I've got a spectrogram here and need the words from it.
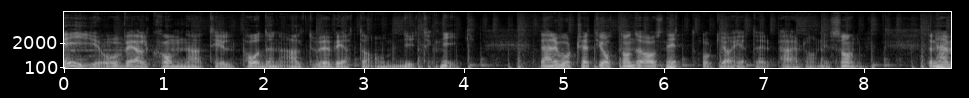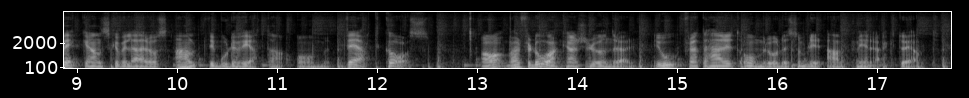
Hej och välkomna till podden Allt du behöver veta om ny teknik. Det här är vårt 38 avsnitt och jag heter Per Danielsson. Den här veckan ska vi lära oss allt vi borde veta om vätgas. Ja, varför då kanske du undrar? Jo, för att det här är ett område som blir allt mer aktuellt.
